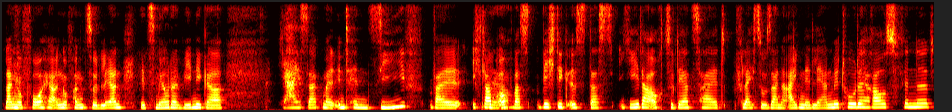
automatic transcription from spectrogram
lange vorher angefangen zu lernen. Jetzt mehr oder weniger, ja, ich sag mal intensiv, weil ich glaube ja. auch, was wichtig ist, dass jeder auch zu der Zeit vielleicht so seine eigene Lernmethode herausfindet.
